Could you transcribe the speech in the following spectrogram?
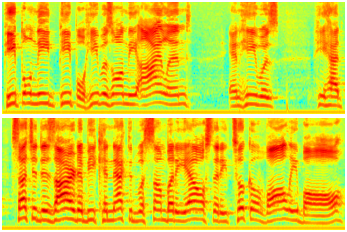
people need people. He was on the island and he was he had such a desire to be connected with somebody else that he took a volleyball,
